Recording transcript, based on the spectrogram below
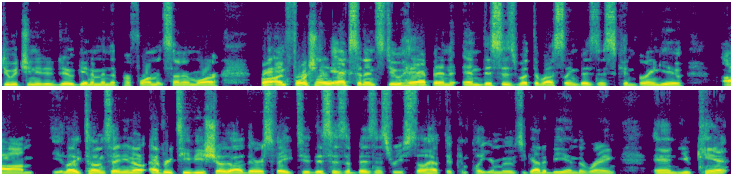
do what you need to do, get them in the performance center more. But unfortunately, accidents do happen, and this is what the wrestling business can bring you. Um, like Tone said, you know, every TV show out there is fake too. This is a business where you still have to complete your moves. You got to be in the ring, and you can't,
